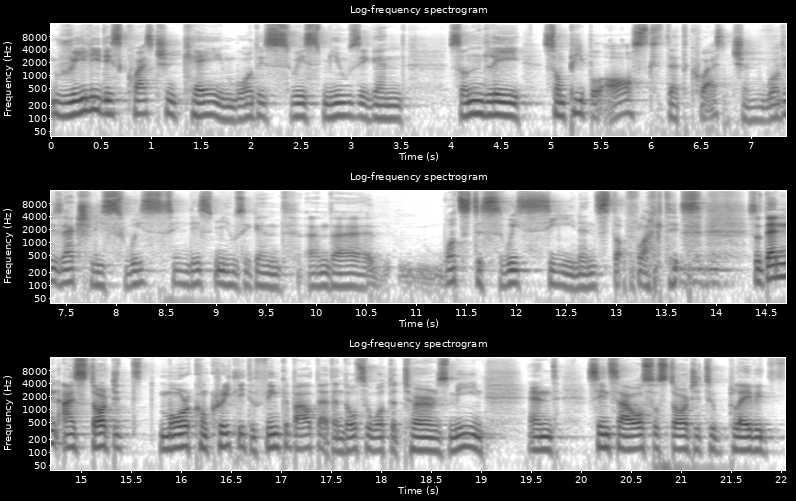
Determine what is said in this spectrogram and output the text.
really this question came what is Swiss music? And suddenly some people asked that question what is actually swiss in this music? And and uh, what's the swiss scene and stuff like this? Mm-hmm. so then i started more concretely to think about that and also what the terms mean. And since i also started to play with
